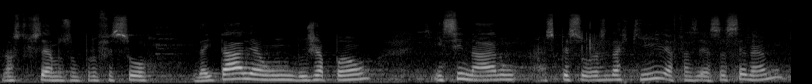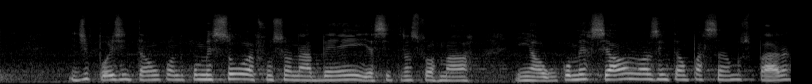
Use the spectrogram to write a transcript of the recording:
nós trouxemos um professor da Itália, um do Japão, ensinaram as pessoas daqui a fazer essa cerâmica e depois, então, quando começou a funcionar bem e a se transformar em algo comercial, nós então passamos para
